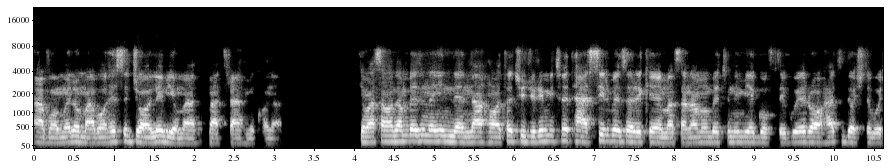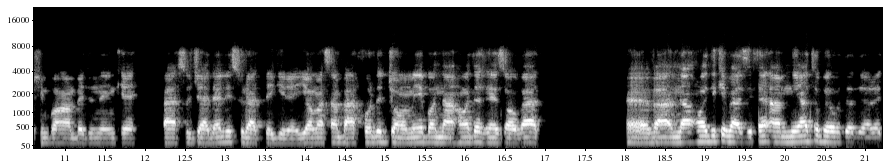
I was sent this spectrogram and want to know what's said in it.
عوامل و مباحث جالبی رو مطرح می‌کنن. که مثلا آدم بدون این نهادها چجوری می‌تونه تاثیر بذاره که مثلا ما بتونیم یه گفتگوی راحتی داشته باشیم با هم بدون اینکه بحث و جدلی صورت بگیره. یا مثلا برخورد جامعه با نهاد قضاوت و نهادی که وظیفه امنیت رو به عهده داره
